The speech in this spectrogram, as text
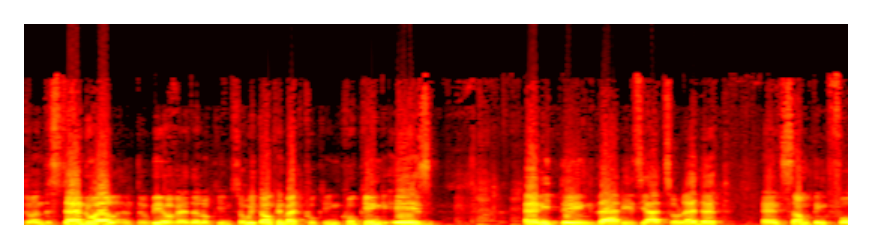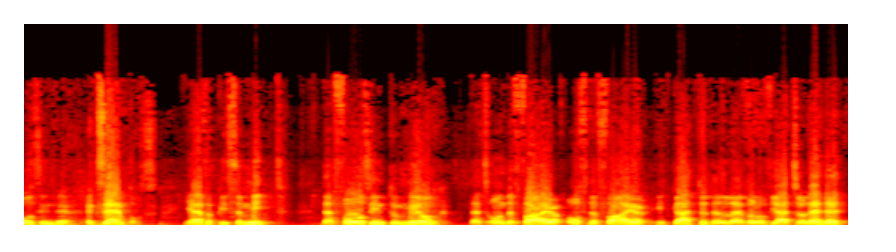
to understand well and to be Oved Elokim. So we're talking about cooking. Cooking is anything that is Yad Soledet and something falls in there. Examples. You have a piece of meat that falls into milk that's on the fire, off the fire, it got to the level of Yad Soledet,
